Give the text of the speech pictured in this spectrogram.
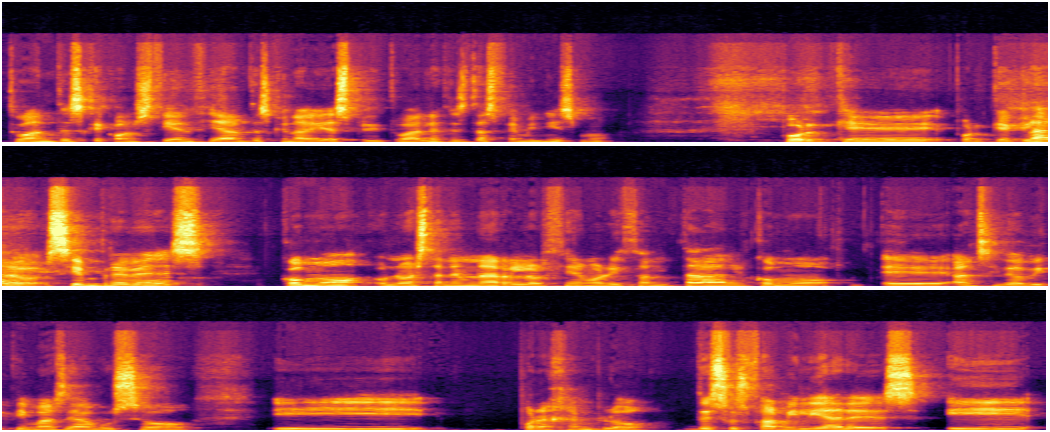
tú antes que conciencia, antes que una vida espiritual, necesitas feminismo. Porque, porque claro, siempre ves cómo no están en una relación horizontal, cómo eh, han sido víctimas de abuso y por ejemplo, de sus familiares y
